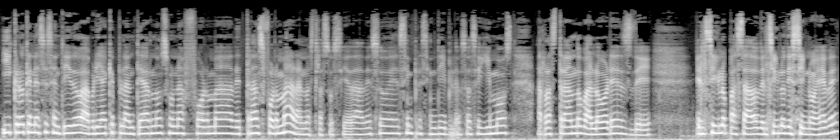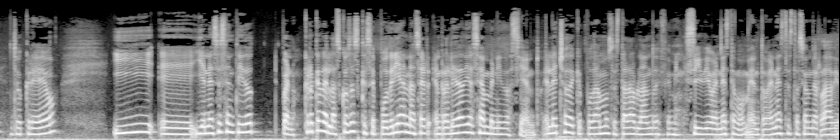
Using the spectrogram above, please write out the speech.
Y creo que en ese sentido habría que plantearnos una forma de transformar a nuestra sociedad, eso es imprescindible, o sea, seguimos arrastrando valores de el siglo pasado, del siglo XIX, yo creo. Y, eh, y en ese sentido, bueno, creo que de las cosas que se podrían hacer, en realidad ya se han venido haciendo. El hecho de que podamos estar hablando de feminicidio en este momento, en esta estación de radio,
